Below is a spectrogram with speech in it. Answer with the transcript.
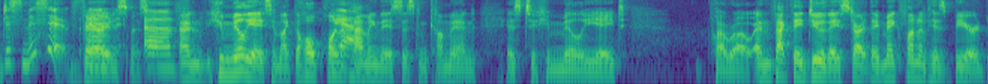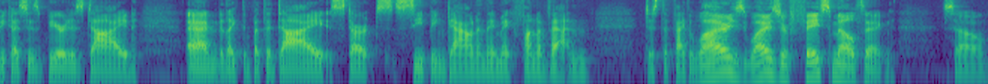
dismissive. Very and dismissive Of, and humiliates him. Like the whole point of having the assistant come in is to humiliate Poirot. And in fact, they do. They start. They make fun of his beard because his beard is dyed, and like, the, but the dye starts seeping down, and they make fun of that and just the fact that why is why is your face melting? So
